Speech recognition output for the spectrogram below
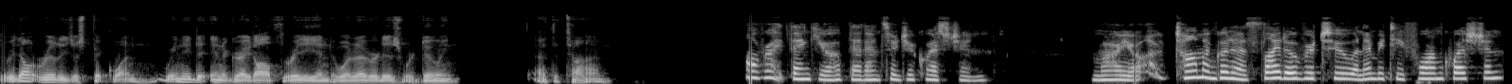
We don't really just pick one. We need to integrate all three into whatever it is we're doing at the time. All right, thank you. I hope that answered your question. Mario. Tom, I'm going to slide over to an MBT forum question.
